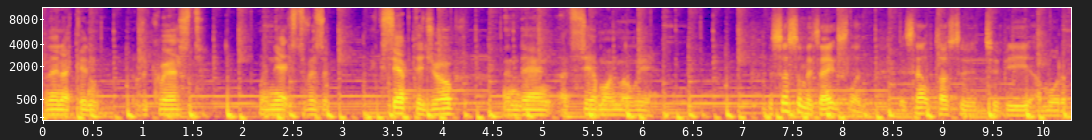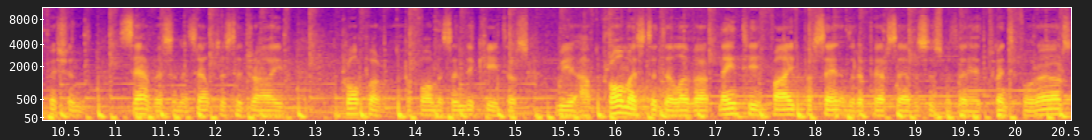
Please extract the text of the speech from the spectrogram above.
And then I can request my next visit, accept the job, and then I'd say I'm on my way. The system is excellent. It's helped us to, to be a more efficient service and it's helped us to drive proper performance indicators. We have promised to deliver 95% of the repair services within uh, 24 hours.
